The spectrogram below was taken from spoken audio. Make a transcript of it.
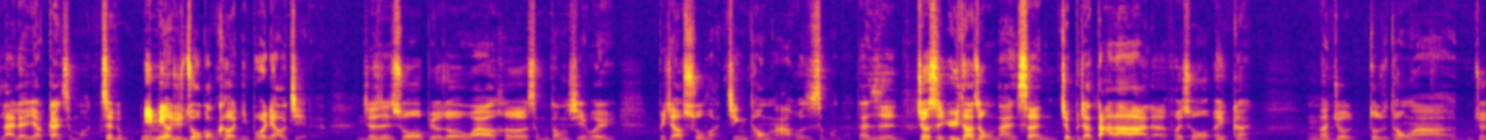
来了要干什么，这个你没有去做功课，你不会了解的。就是说，比如说我要喝什么东西会比较舒缓经痛啊，或者什么的，但是就是遇到这种男生，就比较大拉拉的，会说，哎、干。那就肚子痛啊，就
